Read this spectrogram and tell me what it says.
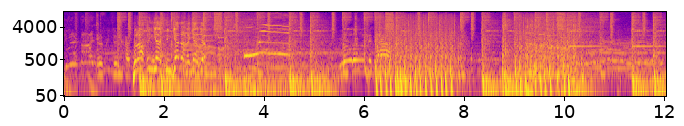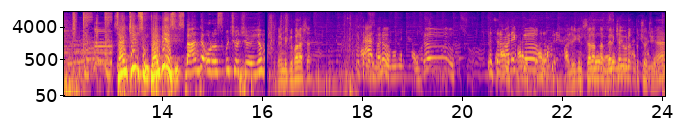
Türk Türk. Türk. Bırakın gelsin gel hele gel gel. Sen kimsin terbiyesiz? Ben de orospu çocuğuyum. Benim mikrofon aç lan. Aleyküm selam lan Berkay orospu çocuğu ha.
